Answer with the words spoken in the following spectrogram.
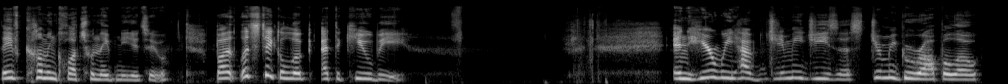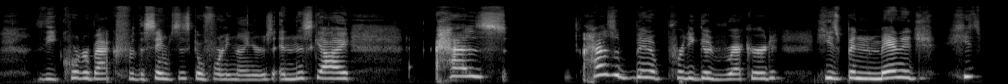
they've come in clutch when they've needed to. But let's take a look at the QB. And here we have Jimmy Jesus, Jimmy Garoppolo, the quarterback for the San Francisco 49ers. And this guy has has been a pretty good record. He's been managed he's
